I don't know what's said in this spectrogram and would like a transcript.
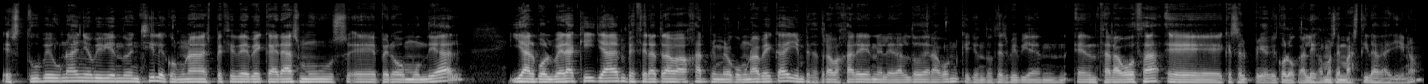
estuve un año viviendo en Chile con una especie de beca Erasmus, pero mundial. Y al volver aquí ya empecé a trabajar primero con una beca y empecé a trabajar en el Heraldo de Aragón, que yo entonces vivía en, en Zaragoza, eh, que es el periódico local, digamos, de más tirada allí, ¿no?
